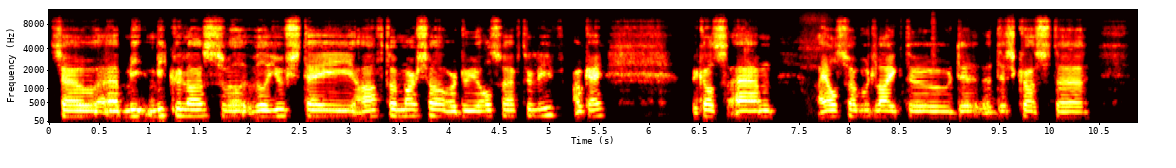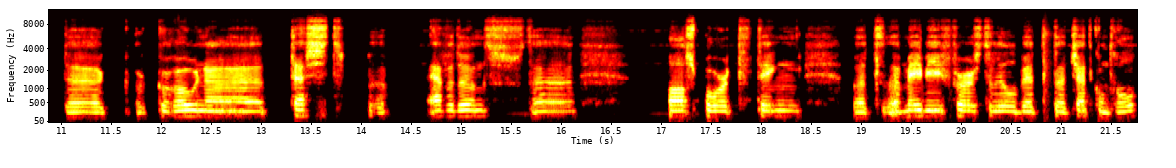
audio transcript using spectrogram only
so, uh, Mikulas, will, will you stay after Marcel, or do you also have to leave? Okay, because um, I also would like to di discuss the the corona test uh, evidence, the passport thing, but uh, maybe first a little bit uh, chat control.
